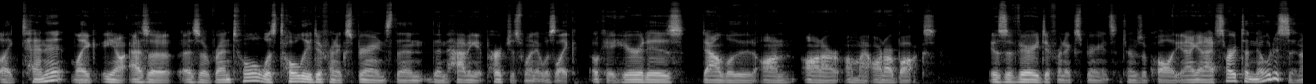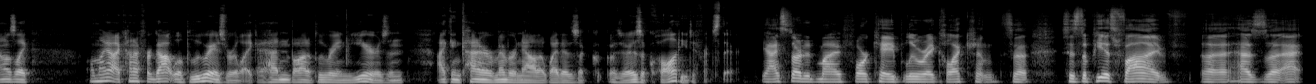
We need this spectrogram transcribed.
like Tenet, like you know, as a as a rental was totally a different experience than than having it purchased when it was like, okay, here it is, downloaded on on our on my on our box. It was a very different experience in terms of quality. And again, I started to notice it, and I was like, oh my god, I kind of forgot what Blu-rays were like. I hadn't bought a Blu-ray in years, and I can kind of remember now that why there's a there is a quality difference there. Yeah, I started my 4K Blu-ray collection. So since the PS5 uh, has uh, a-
